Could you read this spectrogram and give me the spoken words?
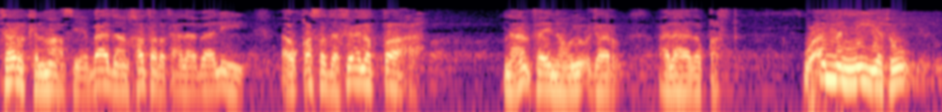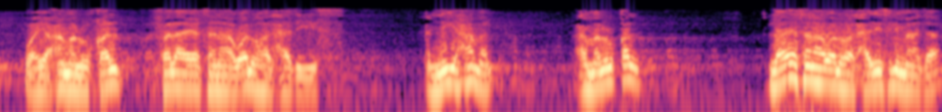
ترك المعصية بعد أن خطرت على باله أو قصد فعل الطاعة نعم فإنه يؤجر على هذا القصد. وأما النية وهي عمل القلب فلا يتناولها الحديث. النية عمل عمل القلب. لا يتناولها الحديث لماذا؟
